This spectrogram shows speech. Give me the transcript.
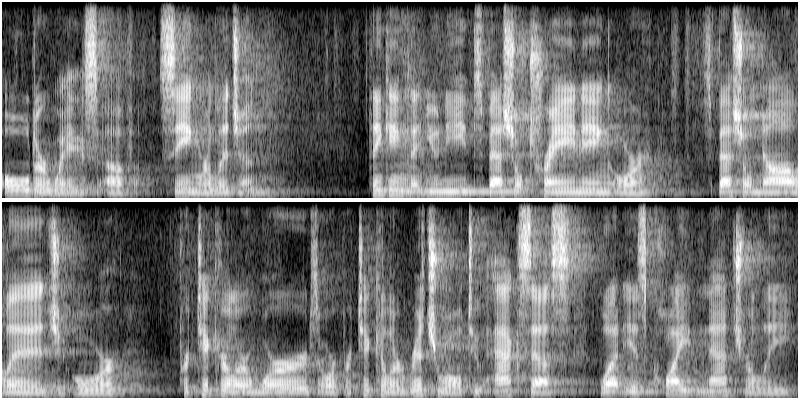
older ways of seeing religion, thinking that you need special training or special knowledge or particular words or particular ritual to access what is quite naturally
